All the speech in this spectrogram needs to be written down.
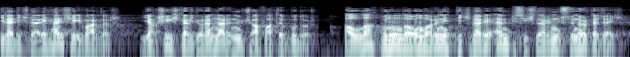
dilədikləri hər şey vardır. Yaxşı işlər görənlərin mükafatı budur. Allah bununla onların etdikləri ən pis işlərin üstünü örtəcək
